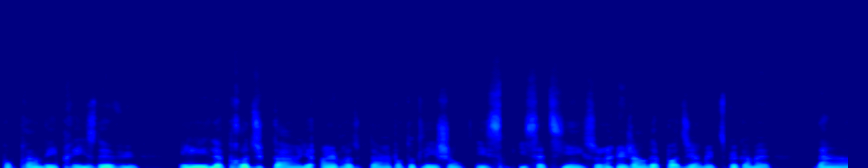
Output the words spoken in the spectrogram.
pour prendre des prises de vue. Et le producteur, il y a un producteur pour toutes les shows. Il, il se tient sur un genre de podium, un petit peu comme euh, dans,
